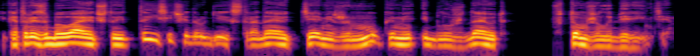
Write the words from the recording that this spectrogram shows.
и который забывает, что и тысячи других страдают теми же муками и блуждают в том же лабиринте.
